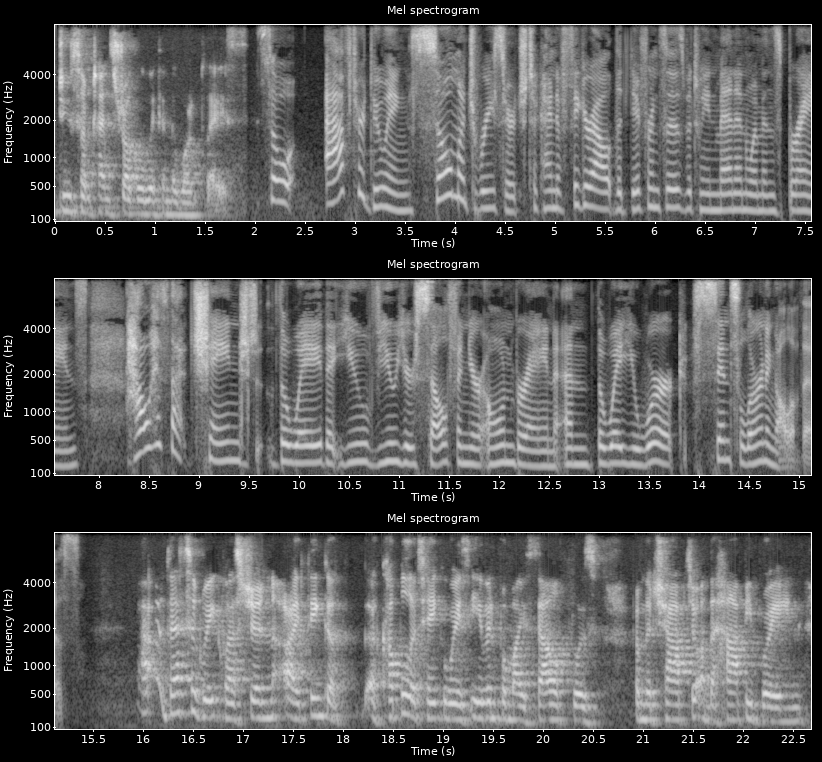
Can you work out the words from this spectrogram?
do sometimes struggle with in the workplace. So, after doing so much research to kind of figure out the differences between men and women's brains, how has that changed the way that you view yourself and your own brain and the way you work since learning all of this? Uh, that's a great question. I think a, a couple of takeaways, even for myself, was from the chapter on the happy brain,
